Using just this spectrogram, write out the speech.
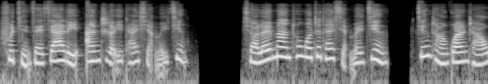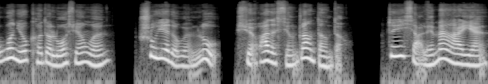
父亲在家里安置了一台显微镜。小雷曼通过这台显微镜，经常观察蜗牛壳的螺旋纹、树叶的纹路、雪花的形状等等。对于小雷曼而言，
